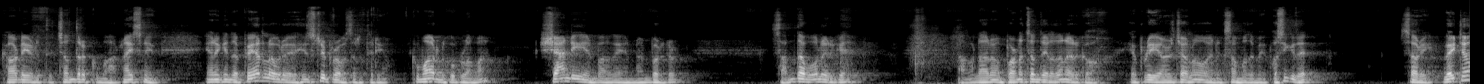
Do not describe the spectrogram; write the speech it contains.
கார்டை எடுத்து சந்திரகுமார். நைஸ் நேம் எனக்கு இந்த பேரில் ஒரு ஹிஸ்ட்ரி ப்ரொஃபஸர் தெரியும். குமார்னு கூப்பிடலாமா? ஷாண்டி என்பாங்க என் நண்பர்கள். சந்தை போல் இருக்கு. நம்ம எல்லாரும் பணச்சந்தையில் தானே இருக்கோம். எப்படி அழைச்சாலும் எனக்கு சம்மதமே பசிக்குது. சாரி வெயிட்டா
